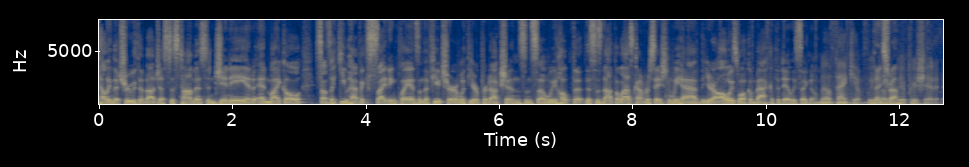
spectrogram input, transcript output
telling the truth about Justice Thomas and Ginni and, and Michael. sounds like you have exciting plans in the future with your productions, and so we hope that this is not the last conversation we have. You're always welcome back at the Daily Signal. Well, thank you. We, Thanks, Rob. We appreciate it.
